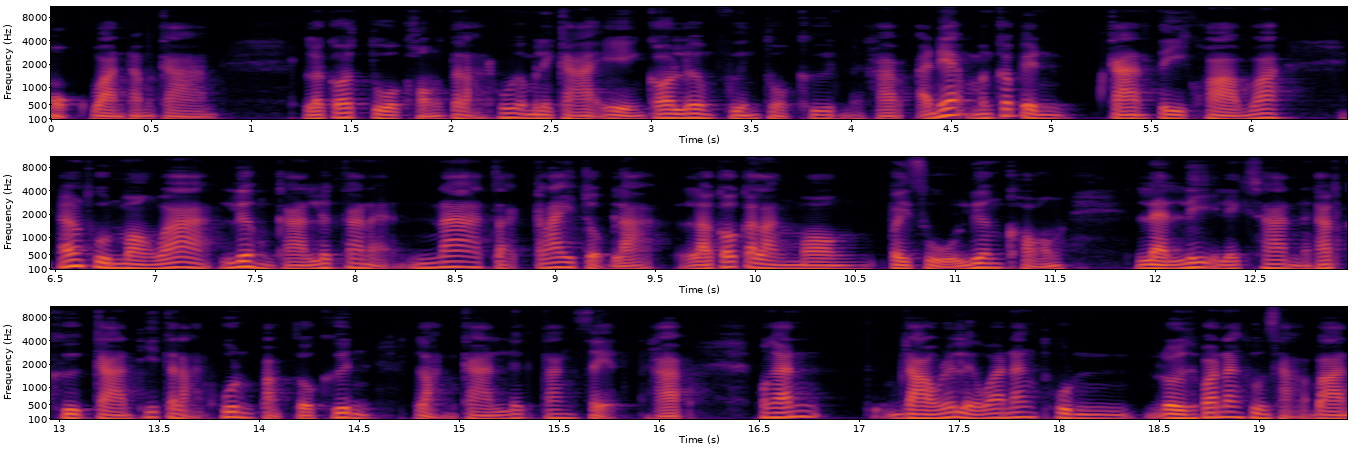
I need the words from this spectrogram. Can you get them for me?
6 วันทำการ แล้วก็ตัวของตลาดหุ้นอเมริกาเองก็เริ่มฟื้นตัวขึ้นนะครับ อันนี้มันก็เป็นการตีความว่านักทุนมองว่าเรื่องของการเลือกตั้งน่น่าจะใกล้จบละ แล้วก็กำลังมองไปสู่เรื่องของ rally election นะครับ คือการที่ตลาดหุ้นปรับตัวขึ้นหลังการเลือกตั้งเสร็จนะครับ เพราะงั้น เราได้เลยว่านักทุนโดยเฉพาะนักทุนสถาบัน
